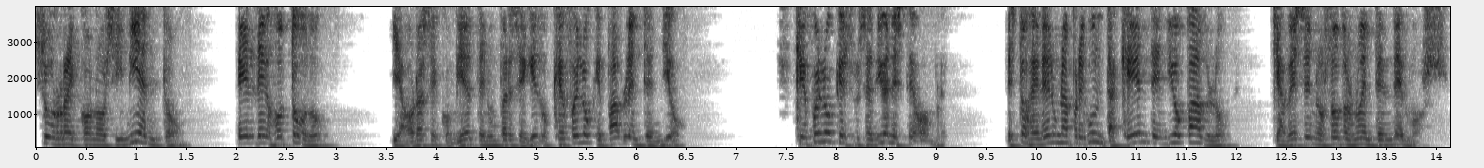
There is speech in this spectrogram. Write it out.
su reconocimiento, él dejó todo y ahora se convierte en un perseguido. ¿Qué fue lo que Pablo entendió? ¿Qué fue lo que sucedió en este hombre? Esto genera una pregunta. ¿Qué entendió Pablo que a veces nosotros no entendemos?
